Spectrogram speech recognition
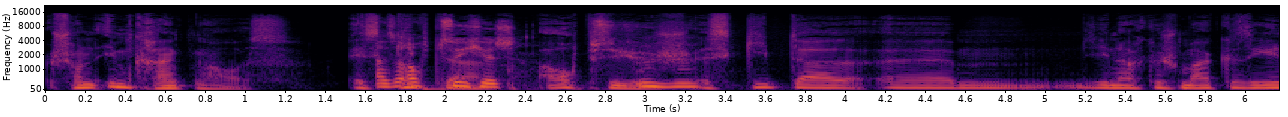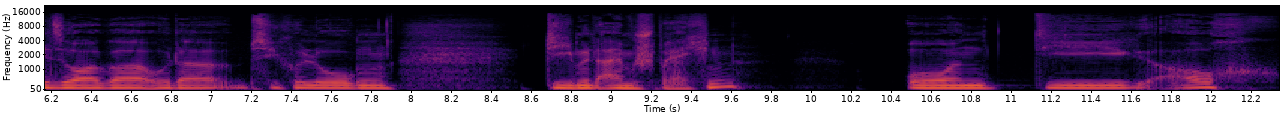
schon im Krankenhaus. Es also auch psychisch. Da, auch psychisch. Mhm. Es gibt da ähm, je nach Geschmack Seelsorger oder Psychologen, die mit einem sprechen und die auch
